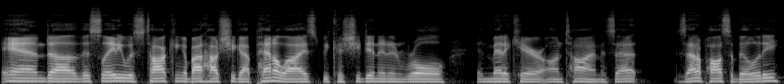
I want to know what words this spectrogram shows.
And uh, this lady was talking about how she got penalized because she didn't enroll in Medicare on time. Is that is that a possibility?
